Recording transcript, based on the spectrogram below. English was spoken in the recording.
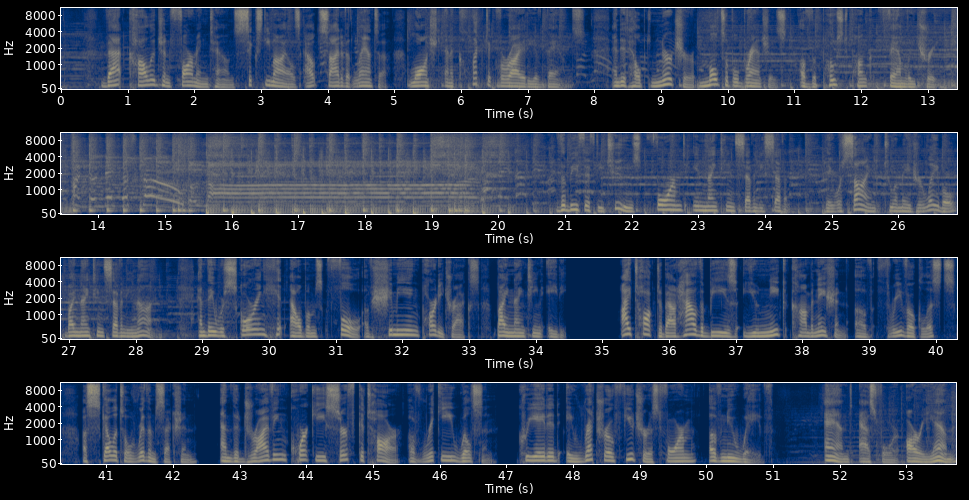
That college and farming town 60 miles outside of Atlanta launched an eclectic variety of bands, and it helped nurture multiple branches of the post punk family tree. The B 52s formed in 1977. They were signed to a major label by 1979, and they were scoring hit albums full of shimmying party tracks by 1980. I talked about how the Bees' unique combination of three vocalists, a skeletal rhythm section, and the driving, quirky surf guitar of Ricky Wilson created a retro futurist form of new wave. And as for REM,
